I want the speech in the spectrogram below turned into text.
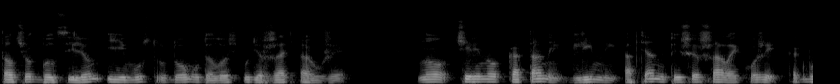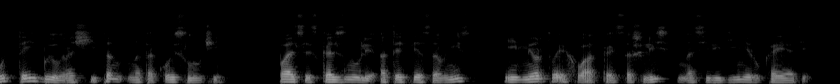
Толчок был силен, и ему с трудом удалось удержать оружие. Но черенок катаны, длинный, обтянутый шершавой кожей, как будто и был рассчитан на такой случай. Пальцы скользнули от эфеса вниз и мертвой хваткой сошлись на середине рукояти.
